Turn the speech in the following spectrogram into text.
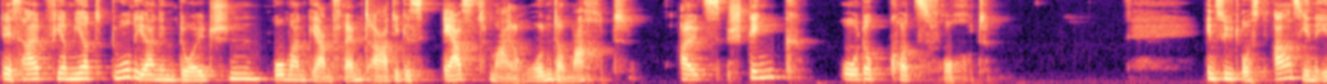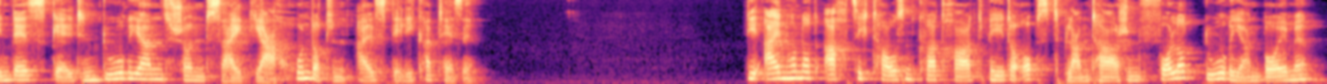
Deshalb firmiert Durian im Deutschen, wo man gern Fremdartiges erstmal runter macht, als Stink- oder Kotzfrucht. In Südostasien indes gelten Durians schon seit Jahrhunderten als Delikatesse. Die 180.000 Quadratmeter Obstplantagen voller Durianbäume,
